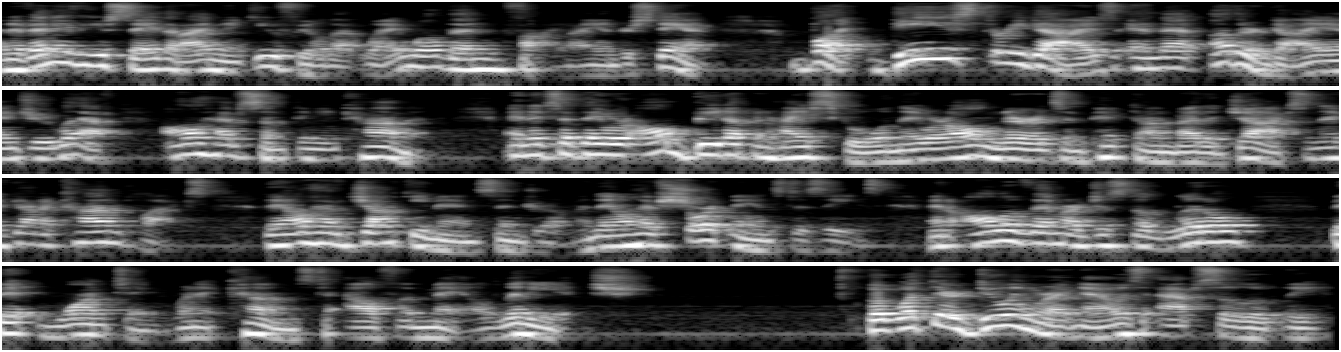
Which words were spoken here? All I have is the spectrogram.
And if any of you say that I make you feel that way, well, then fine, I understand. But these three guys and that other guy, Andrew Left, all have something in common. And it's that they were all beat up in high school and they were all nerds and picked on by the jocks, and they've got a complex. They all have jockey man syndrome and they all have short man's disease. And all of them are just a little bit wanting when it comes to alpha male lineage. But what they're doing right now is absolutely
